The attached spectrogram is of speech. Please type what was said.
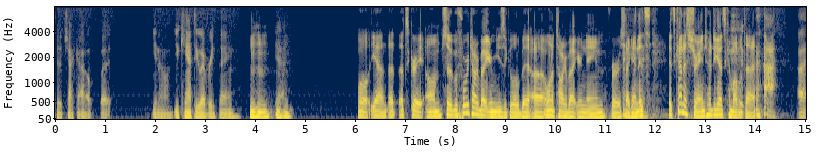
to check out, but you know you can't do everything. Mm-hmm. Yeah. Well, yeah, that, that's great. Um, so before we talk about your music a little bit, uh, I want to talk about your name for a second. it's it's kind of strange. How did you guys come up with that? uh,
